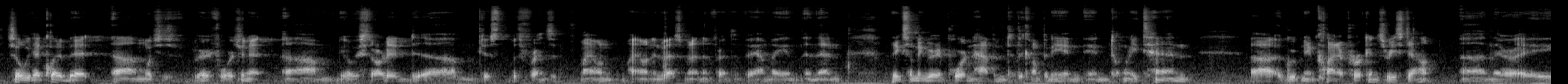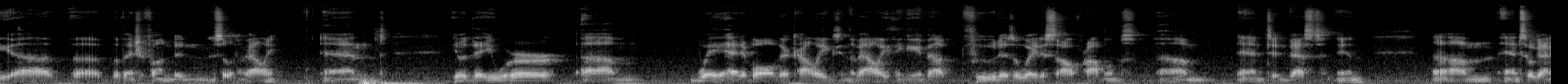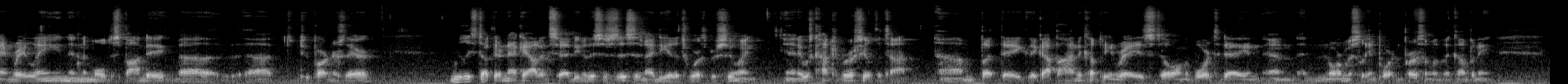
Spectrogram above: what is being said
So we've had quite a bit, um, which is very fortunate. Um, you know, we started um, just with friends, my own my own investment, and then friends and family, and, and, then I think something very important happened to the company in, in 2010. Uh, a group named Kleiner Perkins reached out uh, they're a, uh, a, venture fund in Silicon Valley, and you know they were um, way ahead of all of their colleagues in the valley, thinking about food as a way to solve problems um, and to invest in. Um, and so a guy named Ray Lane and Amol Deshpande, uh, uh, two partners there, really stuck their neck out and said, you know, this is this is an idea that's worth pursuing. And it was controversial at the time, um, but they, they got behind the company. And Ray is still on the board today and, and an enormously important person within the company,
